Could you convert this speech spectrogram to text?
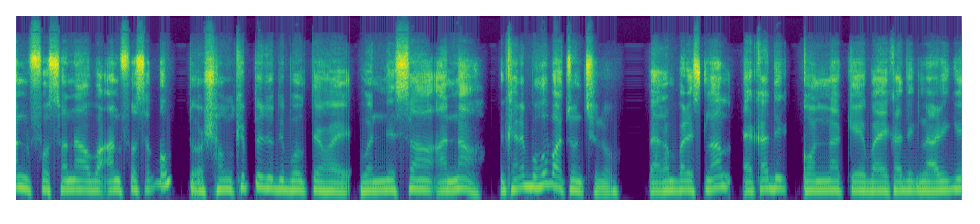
আনফুসানা ওয়া আনফুসাকুম। তো সংক্ষিপ্ত যদি বলতে হয় ওয়া নিসাআনা এখানে বহু বাচন ছিল। পেগম্বর ইসলাম একাধিক কন্যাকে বা একাধিক নারীকে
